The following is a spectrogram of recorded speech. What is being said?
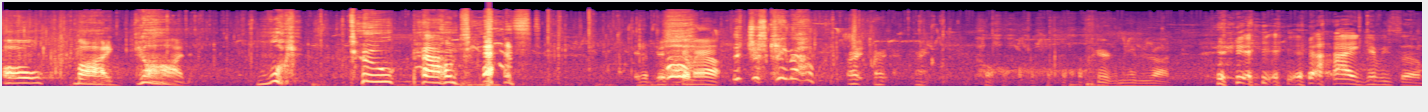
Oh my God! Look, two pound test. And it just oh, came out. It just came out. All right, all right, all right. Here, let me have your rod. hey, give me some.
